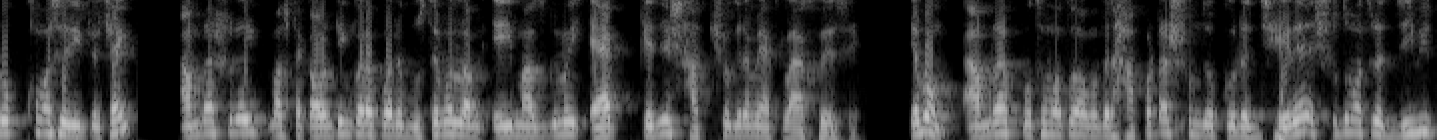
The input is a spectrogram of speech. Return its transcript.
লক্ষ মাছে দিতে চাই। আমরা আসলে মাছটা কাউন্টিং করার পরে বুঝতে পারলাম এই মাছগুলোই এক কেজি সাতশো গ্রামে এক লাখ হয়েছে। এবং আমরা প্রথমত আমাদের হাঁপাটা সুন্দর করে ঝেড়ে শুধুমাত্র জীবিত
